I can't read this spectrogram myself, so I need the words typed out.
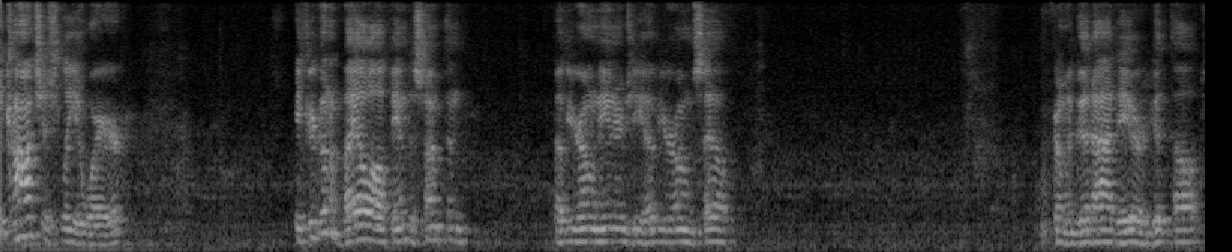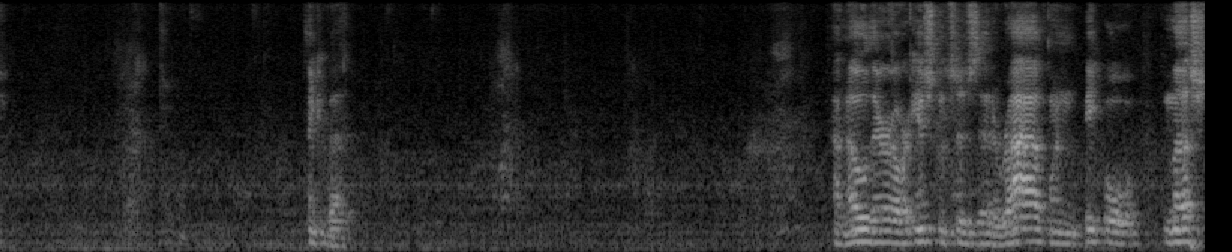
Be consciously aware. If you're going to bail off into something of your own energy, of your own self, from a good idea or a good thought, think about it. I know there are instances that arrive when people must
